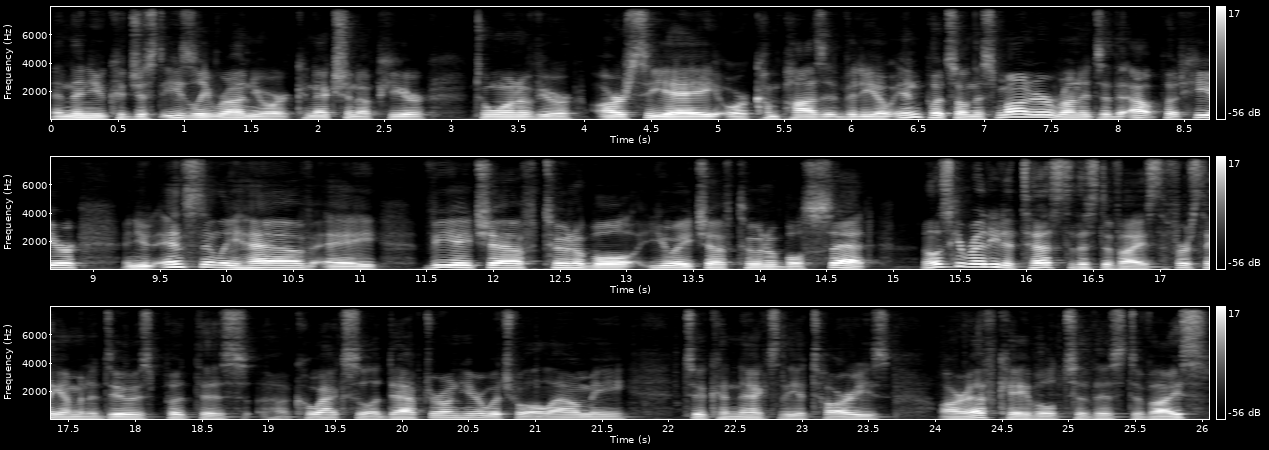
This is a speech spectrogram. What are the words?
and then you could just easily run your connection up here to one of your RCA or composite video inputs on this monitor, run it to the output here, and you'd instantly have a VHF tunable, UHF tunable set. Now let's get ready to test this device. The first thing I'm going to do is put this uh, coaxial adapter on here, which will allow me to connect the Atari's RF cable to this device.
